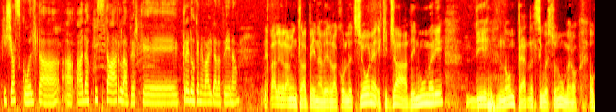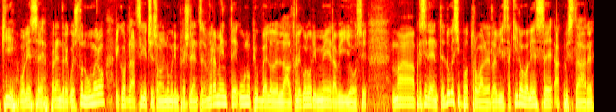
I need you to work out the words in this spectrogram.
chi ci ascolta a, ad acquistarla perché credo che ne valga la pena. Ne vale veramente la pena avere la collezione e chi già ha dei numeri di non perdersi questo numero o chi volesse prendere questo numero ricordarsi che ci sono i numeri in precedenza, veramente uno più bello dell'altro, dei colori meravigliosi. Ma Presidente, dove si può trovare la rivista? Chi lo volesse acquistare,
